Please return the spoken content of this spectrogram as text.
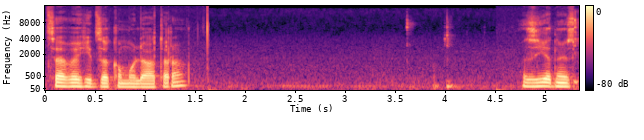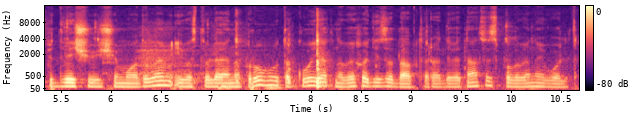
Це вихід з акумулятора. З'єдную з підвищуючим модулем і виставляю напругу таку, як на виході з адаптера 19,5 вольт.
